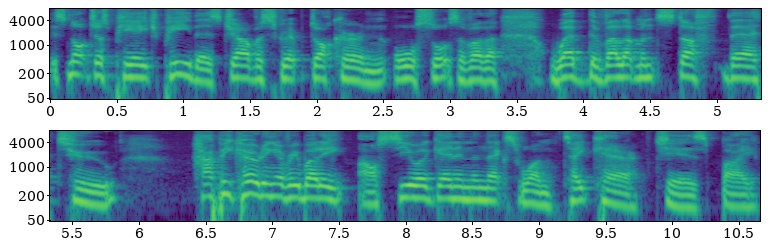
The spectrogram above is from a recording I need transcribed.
It's not just PHP, there's JavaScript, Docker, and all sorts of other web development stuff there too. Happy coding, everybody. I'll see you again in the next one. Take care. Cheers. Bye.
